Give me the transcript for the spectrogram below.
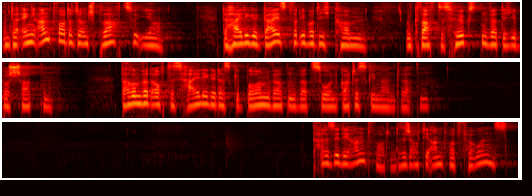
Und der Engel antwortete und sprach zu ihr, der Heilige Geist wird über dich kommen und Kraft des Höchsten wird dich überschatten. Darum wird auch das Heilige, das geboren werden wird, Sohn Gottes genannt werden. Da hatte sie die Antwort und das ist auch die Antwort für uns.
